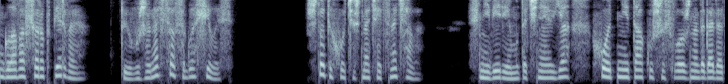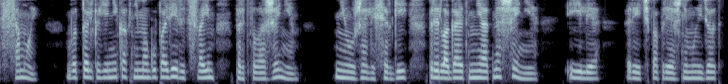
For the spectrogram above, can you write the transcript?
Глава 41. Ты уже на все согласилась. Что ты хочешь начать сначала? С неверием уточняю я, хоть не так уж и сложно догадаться самой. Вот только я никак не могу поверить своим предположениям. Неужели Сергей предлагает мне отношения? Или речь по-прежнему идет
